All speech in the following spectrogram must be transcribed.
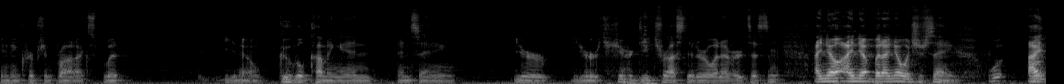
in encryption products with, you know, Google coming in and saying, you're you're you're detrusted or whatever. It's just, I know I know, but I know what you're saying. Well, I-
